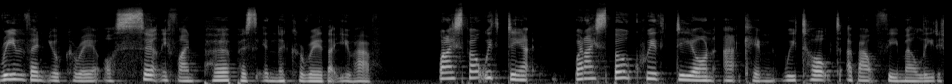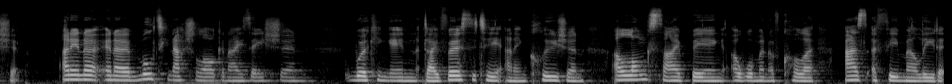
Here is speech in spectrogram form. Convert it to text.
reinvent your career or certainly find purpose in the career that you have. When I spoke with De- when I spoke with Dionne Atkin, we talked about female leadership. And in a in a multinational organization working in diversity and inclusion alongside being a woman of color as a female leader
